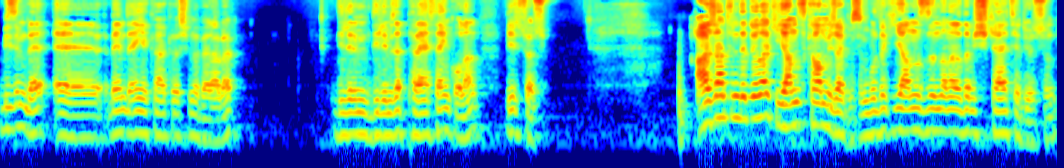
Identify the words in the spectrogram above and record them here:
bizim de e, benim de en yakın arkadaşımla beraber dilim, dilimize pelesenk olan bir söz. Arjantin'de diyorlar ki yalnız kalmayacak mısın? Buradaki yalnızlığından arada bir şikayet ediyorsun.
